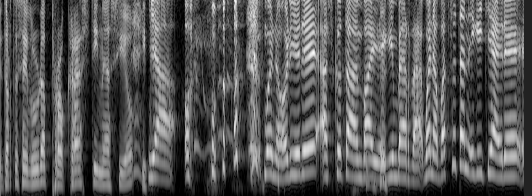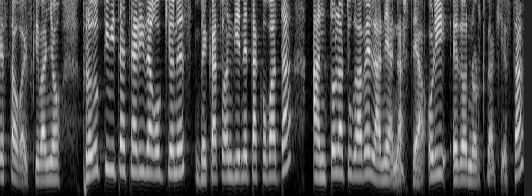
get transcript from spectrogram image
etorte zait burura prokrastinazio hitz. Ja, bueno, hori ere askotan bai egin behar da. Bueno, batzuetan egitea ere ez da gaizki, baino produktibitateari dagokionez bekatu handienetako bat da antolatu gabe lanean hastea. Hori edo nork daki, ezta?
